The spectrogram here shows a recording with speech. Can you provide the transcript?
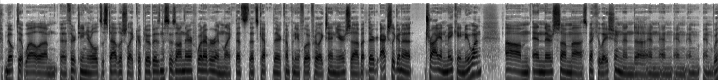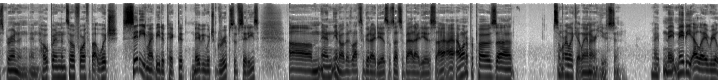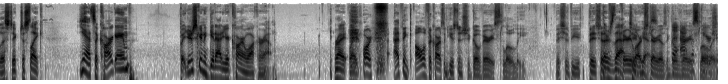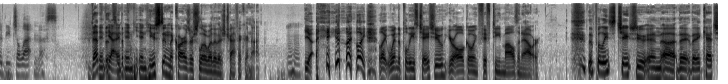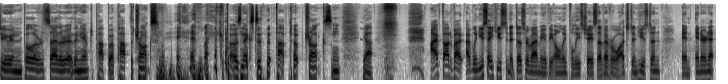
milked it while um, thirteen year olds established like crypto businesses on there, whatever, and like that's that's kept their company afloat for like ten years. Uh, but they're actually gonna try and make a new one. Um, and there's some uh, speculation and, uh, and, and, and, and, and whispering and, and hoping and so forth about which city might be depicted, maybe which groups of cities. Um, and, you know, there's lots of good ideas, there's lots of bad ideas. I, I, I want to propose uh, somewhere like Atlanta or Houston. Maybe, maybe LA realistic, just like, yeah, it's a car game, but you're just going to get out of your car and walk around. Right, like Or I think all of the cars in Houston should go very slowly. They should be they should There's have that, very too, large yes. stereos and The go very atmosphere slowly. should be gelatinous. That, in, yeah, in, the- in, in Houston, the cars are slow whether there's traffic or not. Yeah, like like when the police chase you, you're all going 15 miles an hour. the police chase you and uh, they they catch you and pull over the side of the road. Then you have to pop uh, pop the trunks and like pose next to the popped up trunks and yeah. I've thought about I- when you say Houston, it does remind me of the only police chase I've ever watched in Houston, an internet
